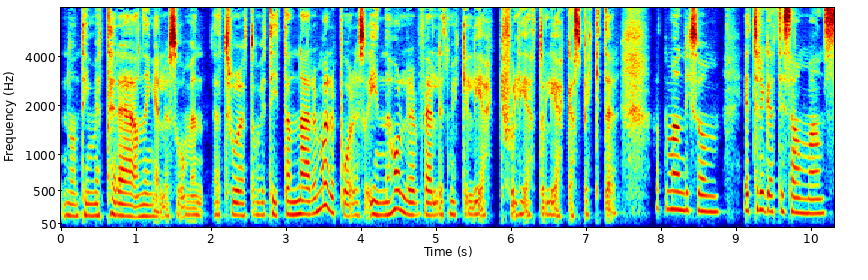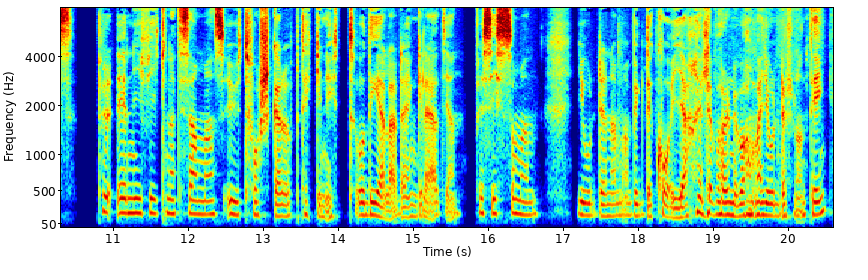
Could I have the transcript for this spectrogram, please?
någonting med träning eller så, men jag tror att om vi tittar närmare på det så innehåller det väldigt mycket lekfullhet och lekaspekter. Att man liksom är trygga tillsammans, är nyfikna tillsammans, utforskar och upptäcker nytt och delar den glädjen. Precis som man gjorde när man byggde koja eller vad det nu var man gjorde för någonting.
